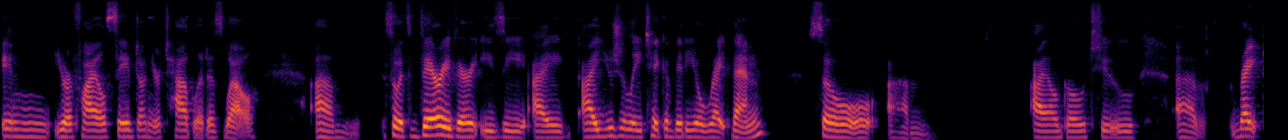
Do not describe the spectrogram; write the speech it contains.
in your file saved on your tablet as well. Um, so it's very, very easy. I, I usually take a video right then so um, I'll go to uh, right,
